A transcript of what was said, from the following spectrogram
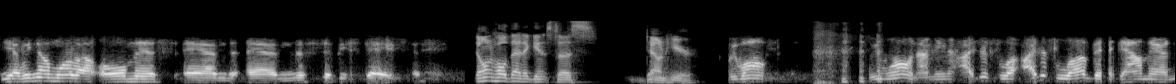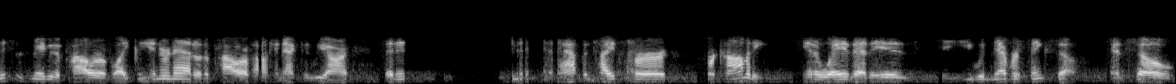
Yeah, we know more about Ole Miss and and Mississippi State. Don't hold that against us down here. We won't. we won't. I mean, I just lo- I just love that down there, and this is maybe the power of like the internet or the power of how connected we are. That it an appetite for for comedy in a way that is you would never think so. And so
